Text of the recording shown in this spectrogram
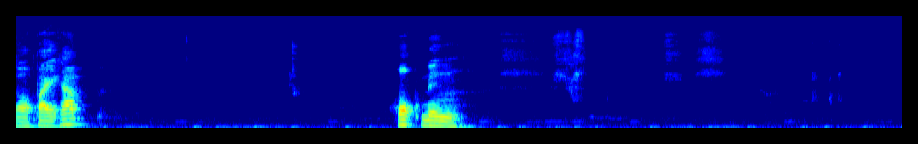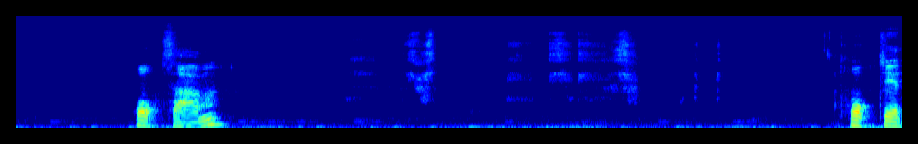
ต่อไปครับหกหนึ่งหกสามหกเจ็ด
